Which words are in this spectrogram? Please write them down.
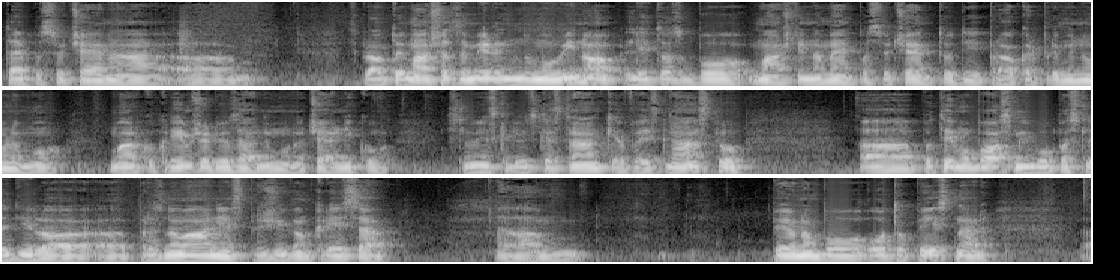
ta je posvečena, uh, sprav to je Maša za mir in domovino, letos bo Mašni namen posvečen tudi pravkar preminulemu Marku Kremžarju, zadnjemu načelniku Slovenske ljudske stranke v izgnanstvu. Uh, potem ob osmih bo pa sledilo uh, praznovanje s prižigom kresa. Um, pel nam bo Oto Pesnar, uh,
